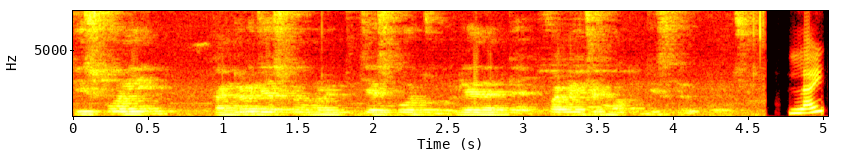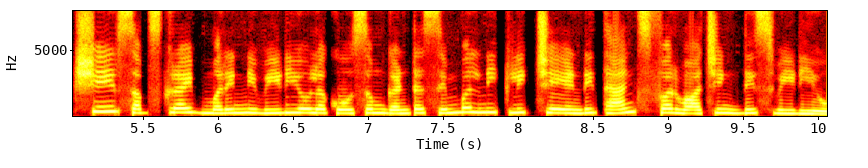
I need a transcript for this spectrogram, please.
తీసుకొని కంటిన్యూ చేసుకొని మనం చేసుకోవచ్చు లేదంటే ఫర్నిచర్ మొత్తం తీసుకెళ్ళిపోవచ్చు. లైక్ షేర్ సబ్స్క్రైబ్ మరిన్ని వీడియోల కోసం గంట సింబల్ని క్లిక్ చేయండి. Thanks for watching this video.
